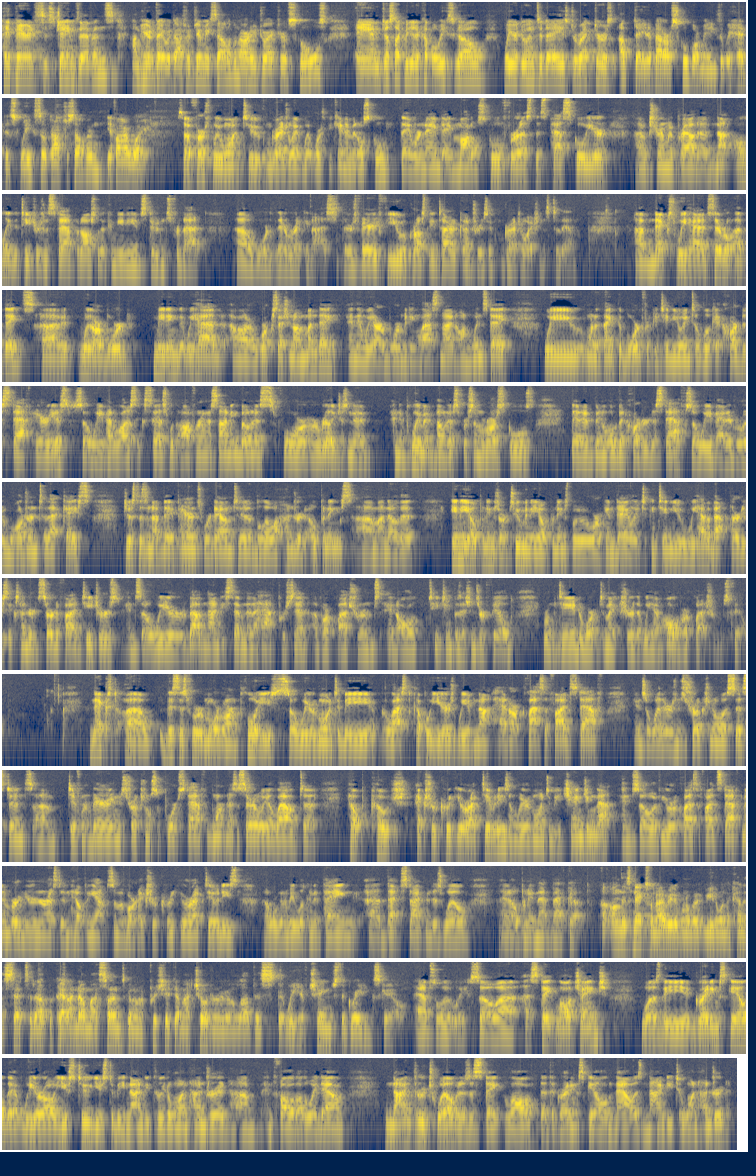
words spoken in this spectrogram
Hey parents, it's James Evans. I'm here today with Dr. Jimmy Sullivan, our new Director of Schools. And just like we did a couple weeks ago, we are doing today's Director's Update about our school board meetings that we had this week. So Dr. Sullivan, yep. fire away. So first we want to congratulate Whitworth Buchanan Middle School. They were named a model school for us this past school year. I'm extremely proud of not only the teachers and staff, but also the community and students for that uh, award they're recognized. There's very few across the entire country, so congratulations to them. Um, next, we had several updates uh, with our board meeting that we had our work session on Monday, and then we had our board meeting last night on Wednesday. We want to thank the board for continuing to look at hard to staff areas. So we've had a lot of success with offering a signing bonus for, or really just an, an employment bonus for some of our schools that have been a little bit harder to staff. So we've added Roy Waldron to that case. Just as an update, parents, we're down to below 100 openings. Um, I know that any openings or too many openings, but we're working daily to continue. We have about 3,600 certified teachers, and so we're about 97.5% of our classrooms and all teaching positions are filled. We're continuing to work to make sure that we have all of our classrooms filled. Next, uh, this is for more of our employees. So we are going to be, the last couple years, we have not had our classified staff. And so whether it's instructional assistants, um, different varying instructional support staff weren't necessarily allowed to help coach extracurricular activities and we're going to be changing that. And so if you're a classified staff member and you're interested in helping out some of our extracurricular activities, uh, we're going to be looking at paying uh, that stipend as well and opening that back up. Uh, on this next one, I really want to be the one that kind of sets it up because okay. I know my son's going to appreciate that. My children are going to love this, that we have changed the grading scale. Absolutely. So uh, a state law change was the grading scale that we are all used to, used to be 93 to 100 um, and followed all the way down. 9 through 12, it is a state law that the grading scale now is 90 to 100.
